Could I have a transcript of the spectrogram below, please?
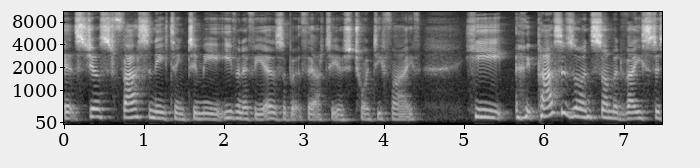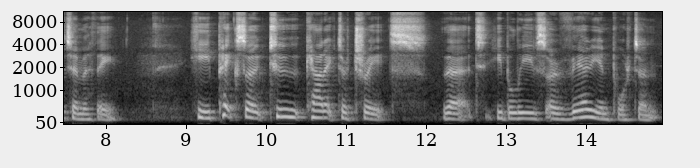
it's just fascinating to me, even if he is about 30 ish, 25. he, he passes on some advice to Timothy. He picks out two character traits that he believes are very important.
